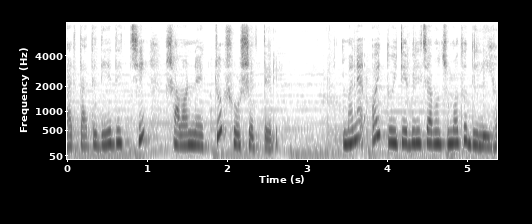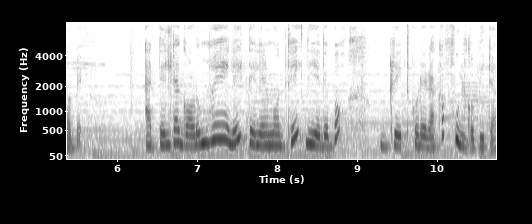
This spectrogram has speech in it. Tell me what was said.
আর তাতে দিয়ে দিচ্ছি সামান্য একটু সর্ষের তেল। মানে ওই দুই টেবিল চামচ মতো দিলেই হবে। আর তেলটা গরম হয়ে এলেই তেলের মধ্যেই দিয়ে দেব গ্রেট করে রাখা ফুলকপিটা।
